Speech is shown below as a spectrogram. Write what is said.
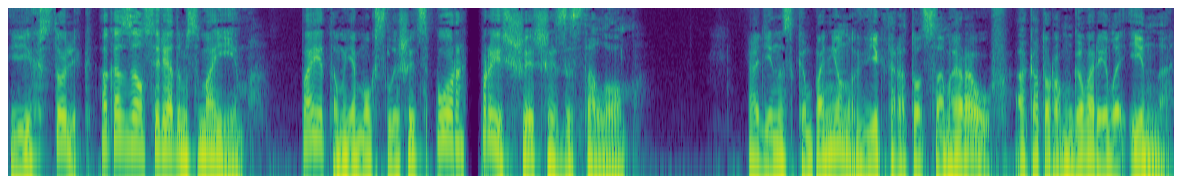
и их столик оказался рядом с моим. Поэтому я мог слышать спор, происшедший за столом. Один из компаньонов Виктора, тот самый Рауф, о котором говорила Инна,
